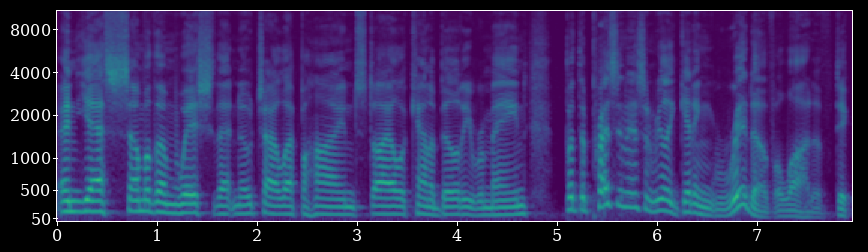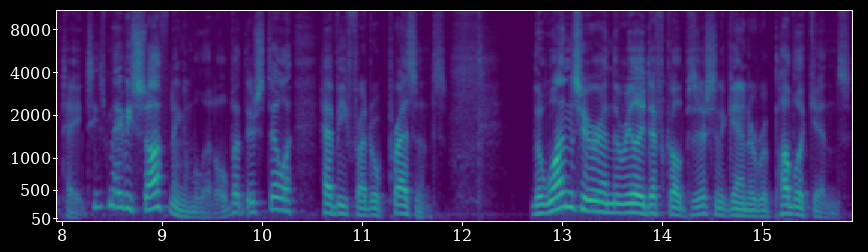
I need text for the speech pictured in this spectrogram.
And yes, some of them wish that No Child Left Behind style accountability remained. But the president isn't really getting rid of a lot of dictates. He's maybe softening them a little, but there's still a heavy federal presence. The ones who are in the really difficult position, again, are Republicans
